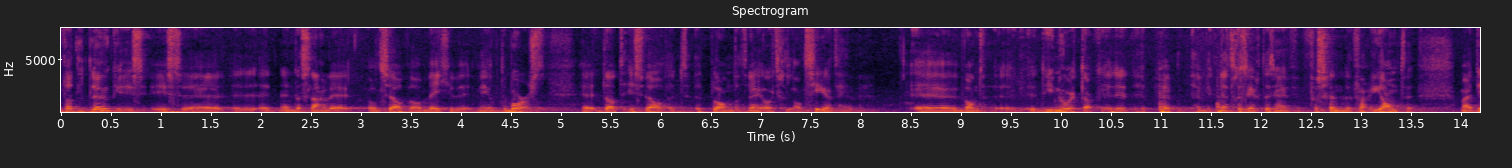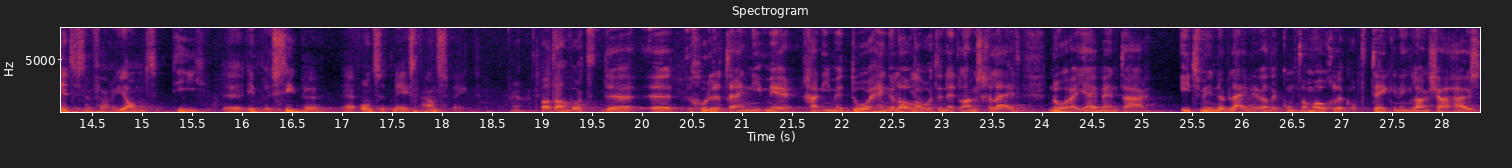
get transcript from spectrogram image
wat het leuke is, is eh, eh, en daar slaan we onszelf wel een beetje mee op de borst... eh, dat is wel het, het plan dat wij ooit gelanceerd hebben. Eh, want die Noordtak, heb, heb ik net gezegd, er zijn verschillende varianten. Maar dit is een variant die eh, in principe ons het meest aanspreekt. Want dan wordt de eh, goederentrein niet meer, gaat niet meer door Hengelo, maar wordt er net langs geleid. Nora, jij bent daar iets minder blij mee, want dat komt dan mogelijk op de tekening langs jouw huis.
